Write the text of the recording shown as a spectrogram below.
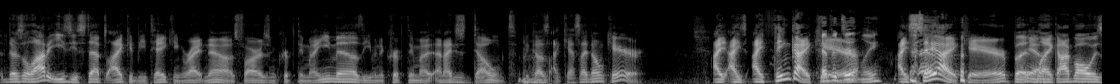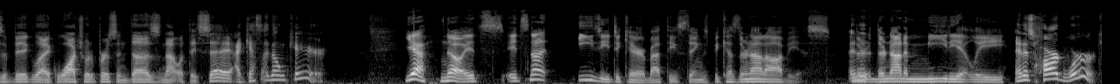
There's a lot of easy steps I could be taking right now as far as encrypting my emails, even encrypting my, and I just don't Mm-hmm. because I guess I don't care. I, I, I think I care. Evidently. I say I care, but Yeah. like I've always a big like watch what a person does, not what they say. I guess I don't care. yeah. No, it's it's not easy to care about these things because they're not obvious. And they're, it- they're not immediately. And it's hard work.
